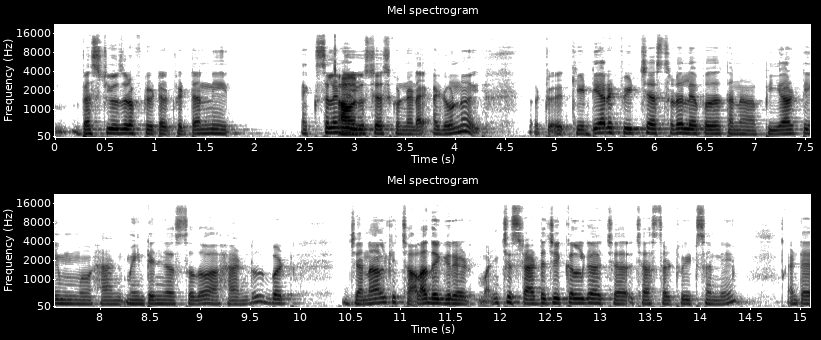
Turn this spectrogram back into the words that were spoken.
best user of Twitter ట్విట్టర్ని ఎక్సలెంట్. యూస్ చేసుకుంటాడు I don't know KTR tweet చేస్తాడో లేకపోతే తన పిఆర్ టీమ్ హ్యాండ్ మెయింటైన్ చేస్తుందో ఆ హ్యాండిల్ బట్ జనాలకి చాలా దగ్గరాడు మంచి స్ట్రాటజికల్గా చే చేస్తాడు ట్వీట్స్ అన్నీ. అంటే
